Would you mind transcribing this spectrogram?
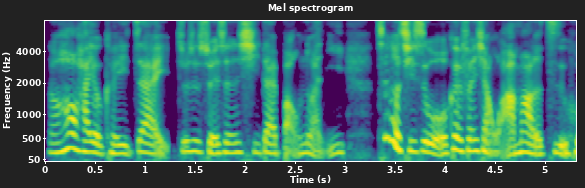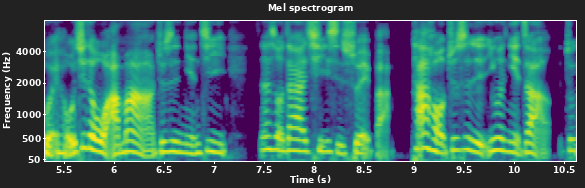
然后还有可以在就是随身携带保暖衣。这个其实我可以分享我阿妈的智慧。我记得我阿妈就是年纪那时候大概七十岁吧。他好，就是因为你也知道，就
